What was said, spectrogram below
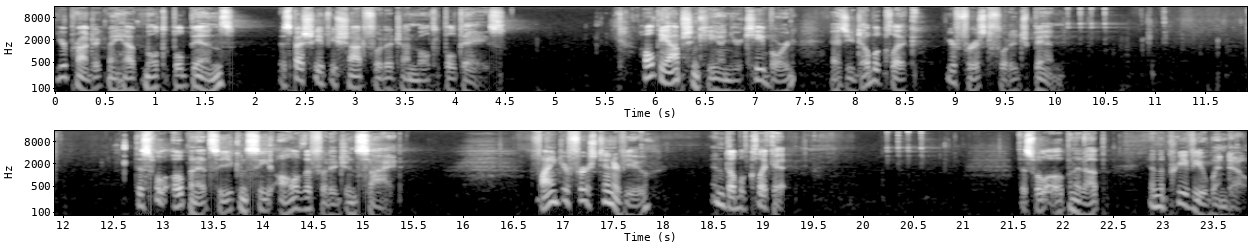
Your project may have multiple bins, especially if you shot footage on multiple days. Hold the Option key on your keyboard as you double-click your first footage bin. This will open it so you can see all of the footage inside. Find your first interview and double-click it. This will open it up in the preview window.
